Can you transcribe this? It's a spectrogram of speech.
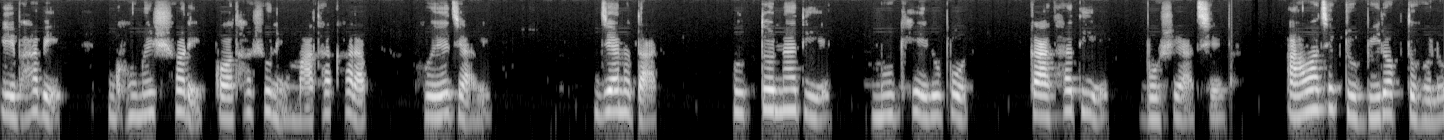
এভাবে ঘুমের স্বরে কথা শুনে মাথা খারাপ হয়ে যাবে যেন তার। উত্তর না দিয়ে মুখের উপর কাঁথা দিয়ে বসে আছে। আওয়াজ একটু বিরক্ত হলো।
